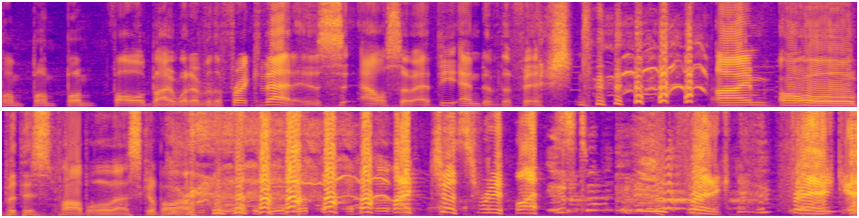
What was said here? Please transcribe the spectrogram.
Bum bum bum. Followed by whatever the frick that is. Also at the end of the fish. I'm. Oh, but this is Pablo Escobar. I just realized. frick, frick.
